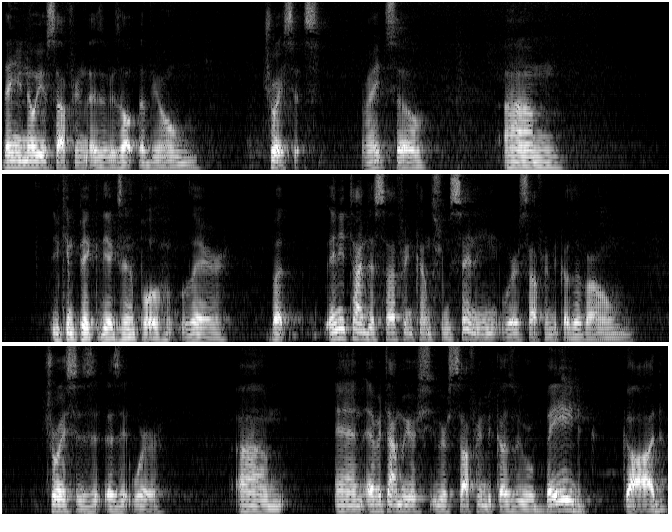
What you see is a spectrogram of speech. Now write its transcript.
then you know you're suffering as a result of your own choices, right? So, um, you can pick the example there, but anytime the suffering comes from sinning, we're suffering because of our own choices, as it were. Um, and every time we are, we suffering because we obeyed God,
